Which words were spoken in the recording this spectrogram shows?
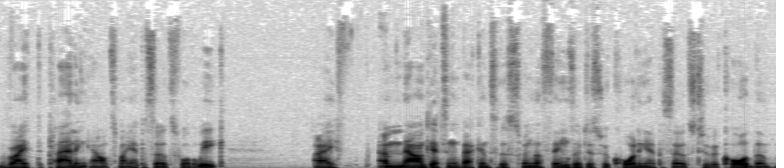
write planning out my episodes for the week, I'm now getting back into the swing of things of just recording episodes to record them.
